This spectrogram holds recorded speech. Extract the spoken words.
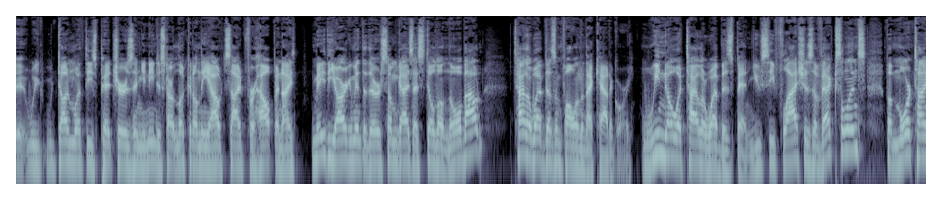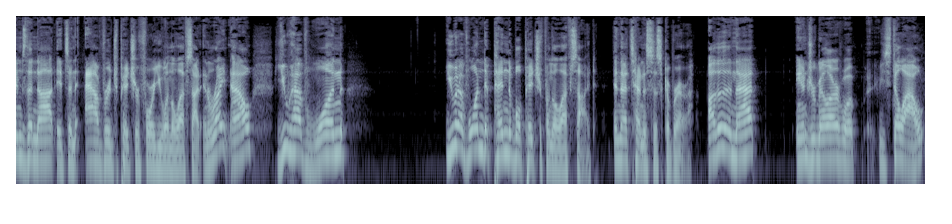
uh, we done with these pitchers and you need to start looking on the outside for help. And I made the argument that there are some guys I still don't know about. Tyler Webb doesn't fall into that category. We know what Tyler Webb has been. You see flashes of excellence, but more times than not, it's an average pitcher for you on the left side. And right now, you have one you have one dependable pitcher from the left side, and that's Genesis Cabrera. Other than that, Andrew Miller, well, he's still out.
